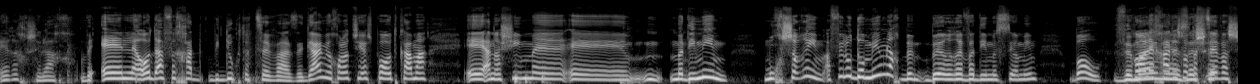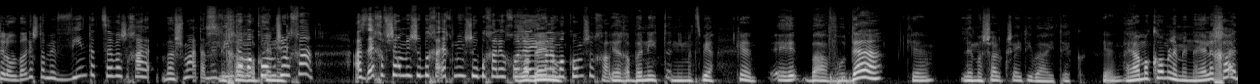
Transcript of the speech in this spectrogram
הערך שלך, ואין לעוד אף אחד בדיוק את הצבע הזה, גם אם יכול להיות שיש פה עוד כמה אה, אנשים אה, אה, מדהימים, מוכשרים, אפילו דומים לך ב- ברבדים מסוימים, בואו, כל אחד יש לו את ש- הצבע שלו, וברגע שאתה מבין את הצבע שלך, משמע, אתה מבין את המקום רבנו. שלך. אז איך אפשר מישהו בכלל, איך מישהו בכלל יכול להעיר על. המקום שלך? אה, רבנית, אני מצביע. כן, אה, בעבודה, כן, למשל כשהייתי בהייטק, כן. היה מקום למנהל אחד,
